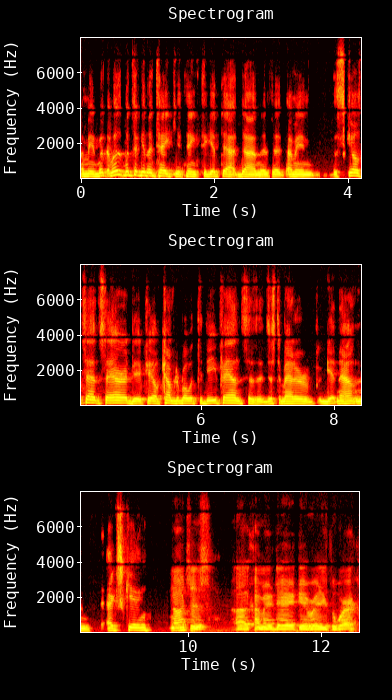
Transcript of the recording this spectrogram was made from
I mean, what, what, what's it going to take, you think, to get that done? Is it, I mean, the skill set's there? Do you feel comfortable with the defense? Is it just a matter of getting out and executing? No, just uh, come here today, get ready to work.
